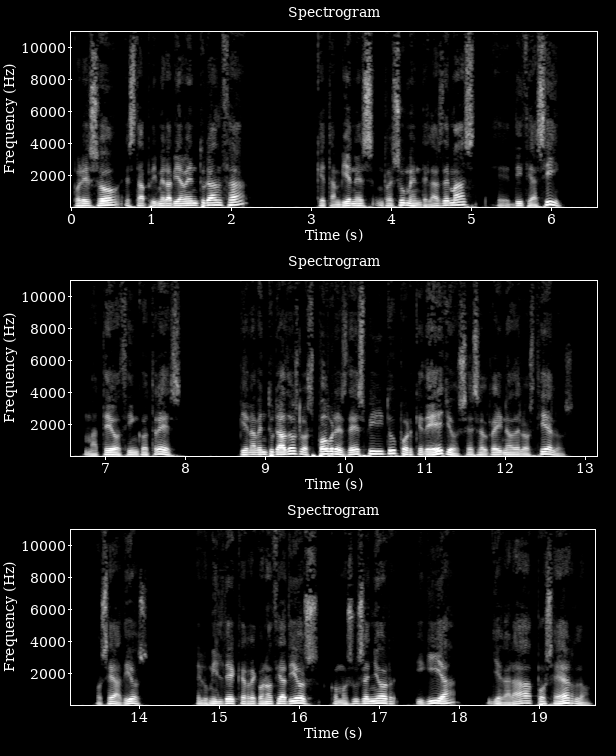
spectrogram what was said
Por eso esta primera bienaventuranza, que también es resumen de las demás, eh, dice así, Mateo 5.3, Bienaventurados los pobres de espíritu, porque de ellos es el reino de los cielos, o sea, Dios. El humilde que reconoce a Dios como su Señor y guía, llegará a poseerlo,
